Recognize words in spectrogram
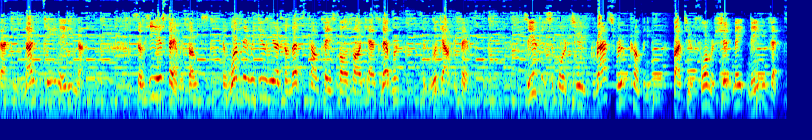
back in 1989. So he is family, folks. And one thing we do here at the Let's Talk Baseball Podcast Network is look out for family. So you can support two grassroots companies by two former shipmate Navy vets.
